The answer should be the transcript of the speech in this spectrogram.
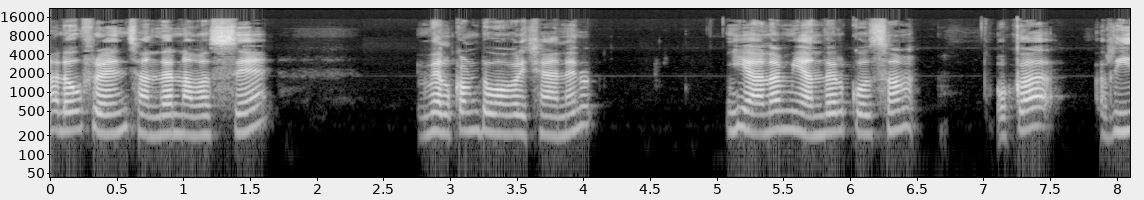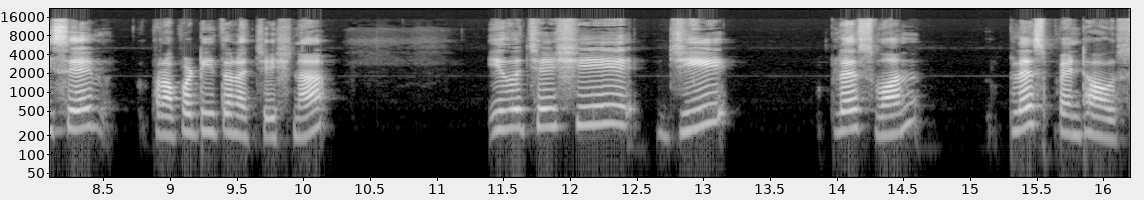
హలో ఫ్రెండ్స్ అందరు నమస్తే. వెల్కమ్ టు అవర్ ఛానల్ ఇవాళ మీ అందరి కోసం ఒక రీసేల్ ప్రాపర్టీతో వచ్చేసిన. ఇది వచ్చేసి G plus one plus penthouse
